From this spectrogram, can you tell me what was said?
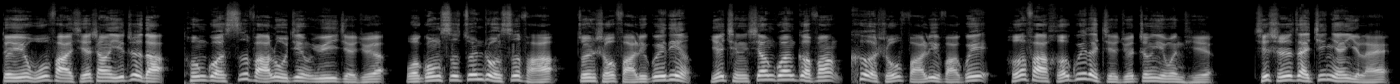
对于无法协商一致的，通过司法路径予以解决。我公司尊重司法，遵守法律规定，也请相关各方恪守法律法规，合法合规的解决争议问题。其实，在今年以来，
